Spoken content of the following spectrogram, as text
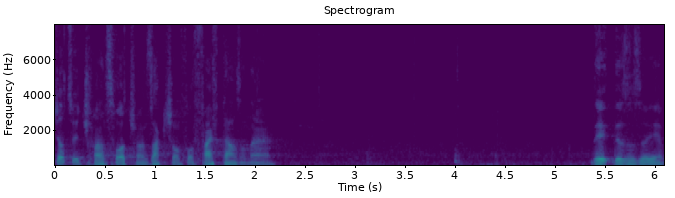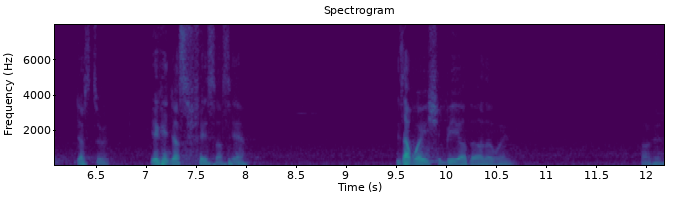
just to transfer transaction for five thousand naira. This is a yeah. Just to you can just face us here. Is that where you should be or the other way? Okay.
